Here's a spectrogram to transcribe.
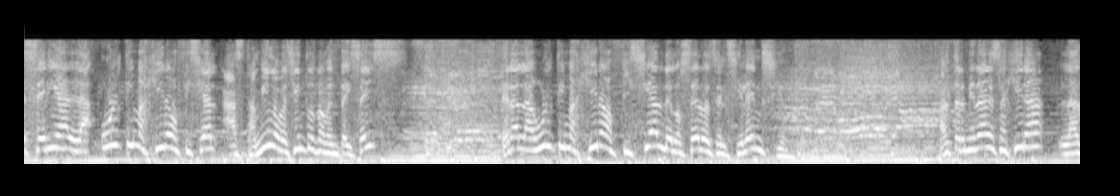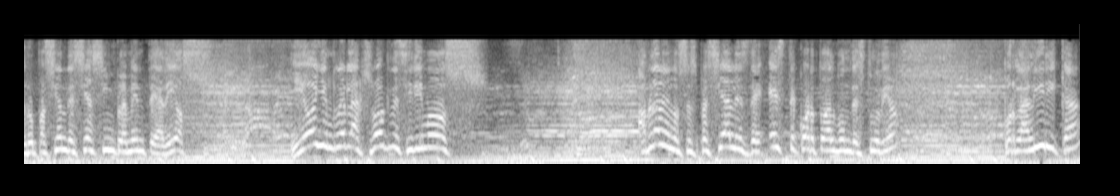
sería la última gira oficial hasta 1996. Era la última gira oficial de los héroes del silencio. Al terminar esa gira, la agrupación decía simplemente adiós. Y hoy en Relax Rock decidimos hablar en los especiales de este cuarto álbum de estudio, por la lírica,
